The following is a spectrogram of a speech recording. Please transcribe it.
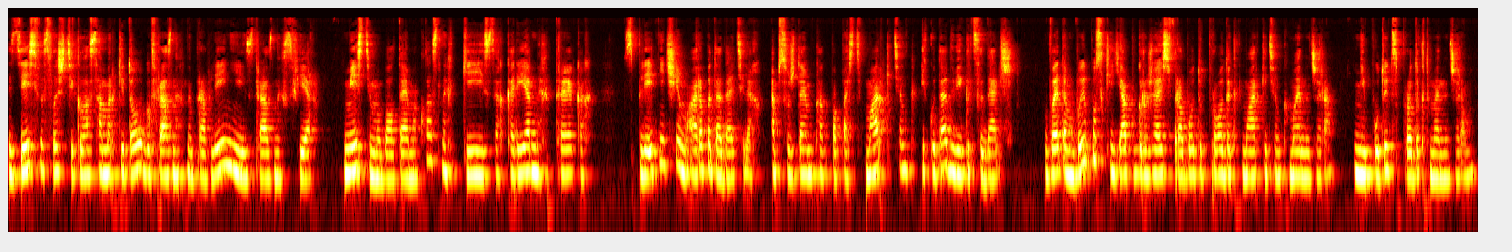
Здесь вы слышите голоса маркетологов разных направлений из разных сфер. Вместе мы болтаем о классных кейсах, карьерных треках, сплетничаем о работодателях, обсуждаем, как попасть в маркетинг и куда двигаться дальше. В этом выпуске я погружаюсь в работу продукт-маркетинг-менеджера. Не путать с продукт-менеджером.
